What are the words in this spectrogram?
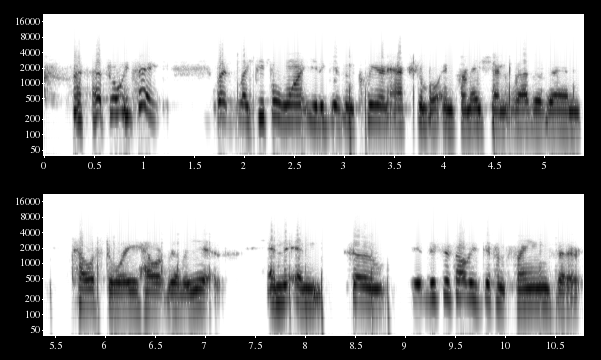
that's what we think. But like people want you to give them clear and actionable information rather than tell a story how it really is. And, and so there's just all these different frames that are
